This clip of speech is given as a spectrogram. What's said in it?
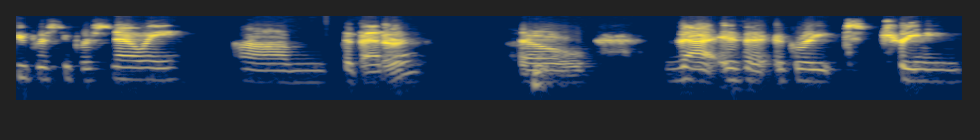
super super snowy, um, the better. So that is a, a great training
